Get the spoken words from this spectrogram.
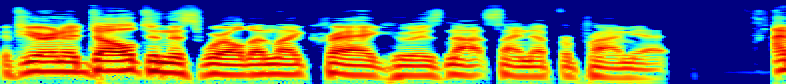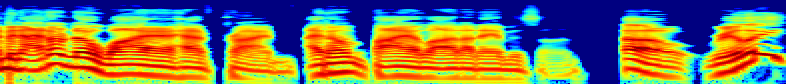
If you're an adult in this world, unlike Craig, who has not signed up for Prime yet. I mean, I don't know why I have Prime. I don't buy a lot on Amazon. Oh, really,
